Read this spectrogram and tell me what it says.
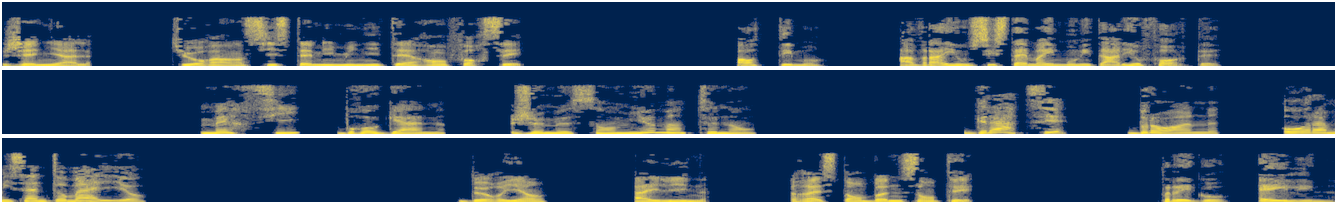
Génial. Tu auras un système immunitaire renforcé. Ottimo. Avrai un sistema immunitario forte. Merci, Brogan. Je me sens mieux maintenant. Grazie, Broan. Ora mi sento meglio. De rien, Eileen. Reste en bonne santé. Prego, Eileen.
